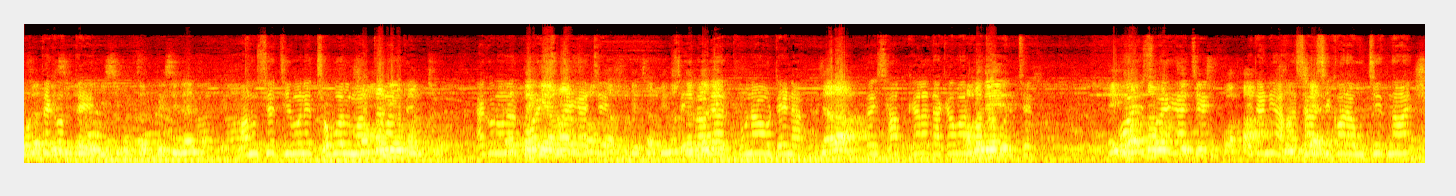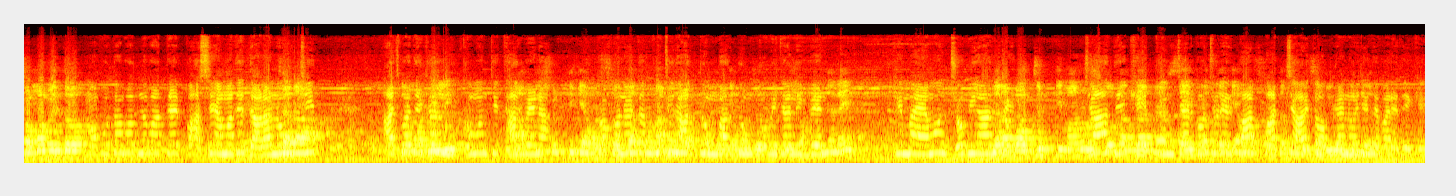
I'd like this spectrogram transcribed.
করতে করতে মানুষের জীবনে ছবল মঞ্চ। এখন ওনার বয়স হয়ে গেছে। সেইভাবে আর ফোনা ওঠে না। যারা তাই সাপ খেলা দেখাবার কথা বলছেন। বয়স হয়ে গেছে। এটা নিয়ে হাসাহাসি করা উচিত নয়। মমতা বন্দ্যোপাধ্যায়ের পাশে আমাদের দাঁড়ানো উচিত। আজ বাদে মুখ্যমন্ত্রী থাকবে না। তখন হয়তো প্রচুর প্রণাম আদুম কবিতা লিখবেন কিংবা এমন ছবি আঁকবেন যা দেখে তিন চার বছরের বাচ্চা হয়তো অজ্ঞান হয়ে যেতে পারে দেখে।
